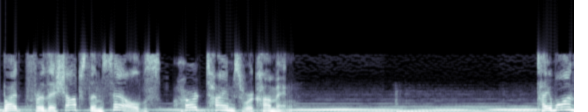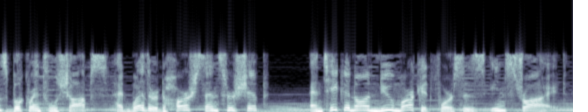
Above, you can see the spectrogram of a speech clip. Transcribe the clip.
But for the shops themselves, hard times were coming. Taiwan's book rental shops had weathered harsh censorship and taken on new market forces in stride.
